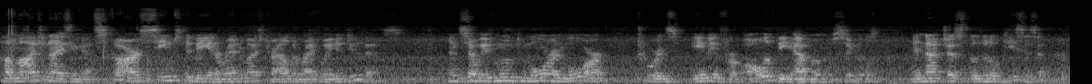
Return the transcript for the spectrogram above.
Homogenizing that scar seems to be, in a randomized trial, the right way to do this. And so we've moved more and more towards aiming for all of the abnormal signals and not just the little pieces of them.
